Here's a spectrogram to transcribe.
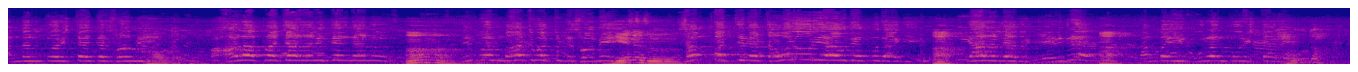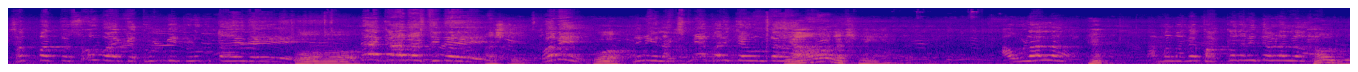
ನನ್ನನ್ನು ತೋರಿಸ್ತಾ ಇದ್ದಾರೆ ಸ್ವಾಮಿ. ಬಹಳ ಪ್ರಚಾರದಲ್ಲಿದ್ದೇನೆ ನಾನು. ನಿಮ್ಗೊಂದು ಮಾತು ಗೊತ್ತುಂಟು ಸ್ವಾಮಿ. ಏನದು? ಸಂಪತ್ತಿನ ತವರೂರು ಯಾವುದು ಎಂಬುದಾಗಿ. ಯಾರಲ್ಲಿ ಆದ್ರೂ ಕೇಳಿದ್ರೆ ನಮ್ಮ ಈ ಊರನ್ನು ತೋರಿಸ್ತಾರೆ ಸಂಪತ್ತು ಸೌಭಾಗ್ಯ ತುಂಬಿ ತುಳುಕ್ತಾ ಇದೆ. ಬೇಕಾದಷ್ಟಿದೆ. ಅಷ್ಟೇ. ಸ್ವಾಮಿ ನಿಮಗೆ ಲಕ್ಷ್ಮಿಯ ಪರಿಚಯ ಉಂಟಾ? ಯಾವ ಲಕ್ಷ್ಮಿ? ಅವಳಲ್ಲ? ನಮ್ಮ ಮನೆ ಪಕ್ಕದಲ್ಲಿದ್ದವಳಲ್ಲ ಹೌದು.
